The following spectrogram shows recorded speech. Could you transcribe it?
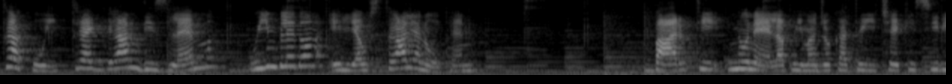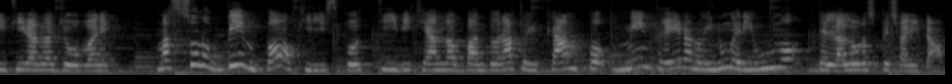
tra cui 3 grandi slam, Wimbledon e gli Australian Open. Barty non è la prima giocatrice che si ritira da giovane ma sono ben pochi gli sportivi che hanno abbandonato il campo mentre erano i numeri uno della loro specialità.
